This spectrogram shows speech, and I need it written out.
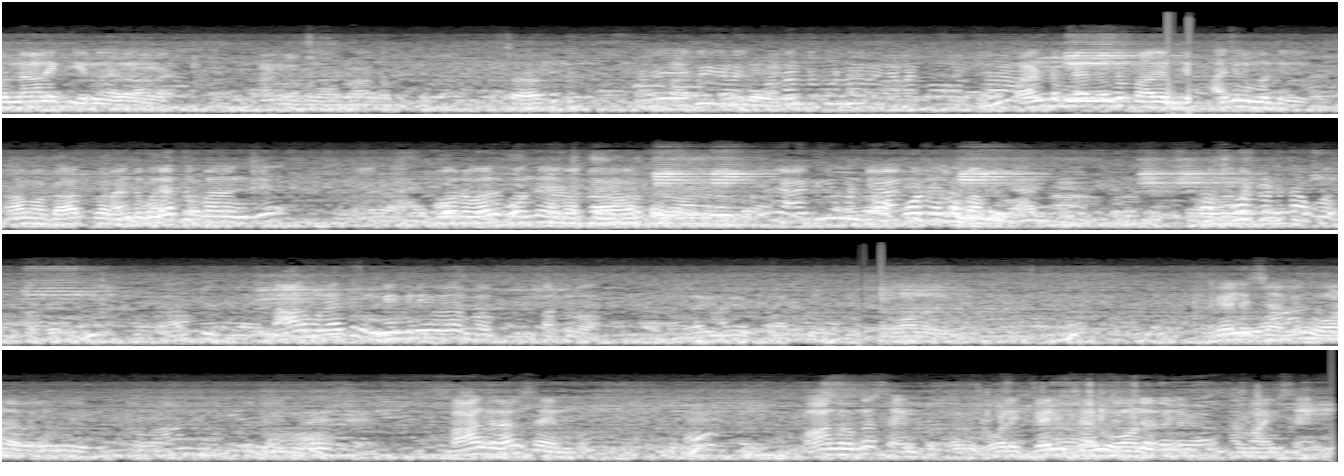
ஒரு நாளைக்கு இருபது ரூபாங்க. பன்னெண்டு மணி நேரத்துக்கு பதினஞ்சு. அக்ரிமெண்ட் ஆமாம் கார் ரெண்டு மணி நேரத்துக்கு பதினஞ்சு. ஒரு ஹவருக்கு வந்து பத்து ரூபா பார்த்து போட்டோ நாலு மணி நேரத்துக்கு மினிமம் பத்து ரூபா ஓனர். வேலுச்சாமி ஓனர். வாங்குறாங்க சைன் பண்ணுவோம் வாங்குறவங்க சைன் பண்ணுவோம் உங்களுக்கு வெளிச்சாலும் ஓனர் அது வாங்கி சைன்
